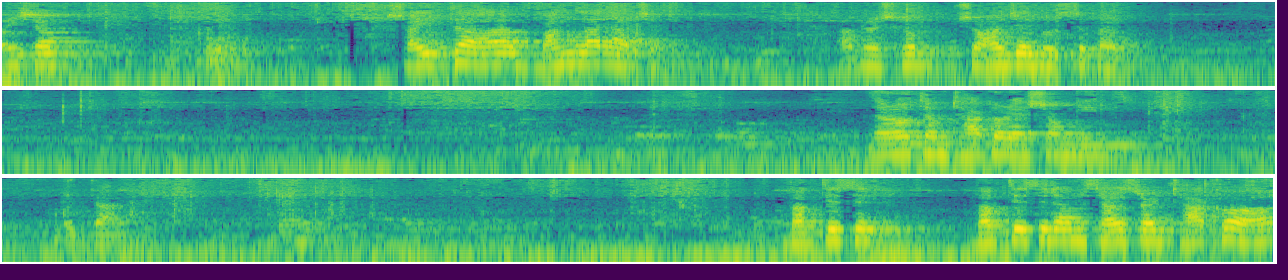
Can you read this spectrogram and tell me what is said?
ওইসব সাহিত্য বাংলায় আছে আপনার খুব সহজেই বুঝতে পারেন নরোত্তম ঠাকুরের সঙ্গীত ইত্যাদি ভক্তি ভক্তি শ্রীরাম সরস্বতী ঠাকুর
